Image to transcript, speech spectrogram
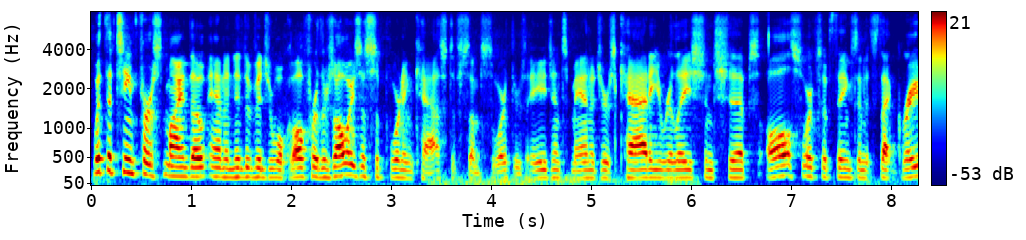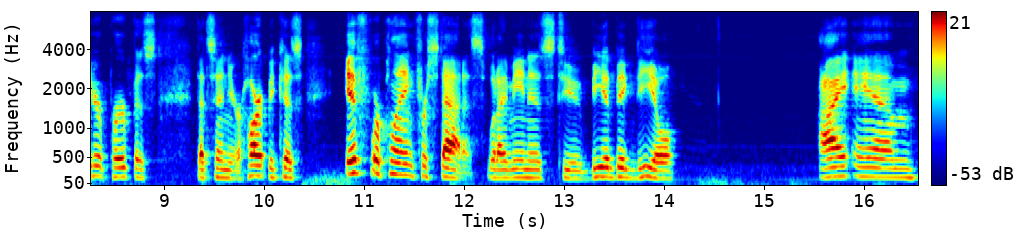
with the team first mind, though, and an individual golfer, there's always a supporting cast of some sort. There's agents, managers, caddy relationships, all sorts of things. And it's that greater purpose that's in your heart because if we're playing for status, what I mean is to be a big deal, I am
